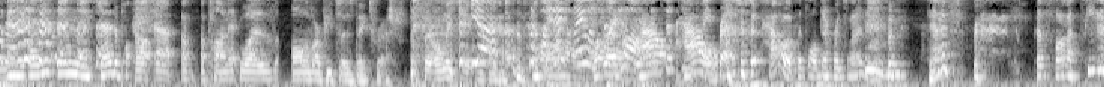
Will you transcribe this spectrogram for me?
And And the only thing they said upo- uh, at, uh, upon it was all of our pizza is baked fresh. That's their only statement. yeah they they didn't say it was But like, fault how? it's just how? to make fresh how if it's all different sizes? that's that's fun. Pizza.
